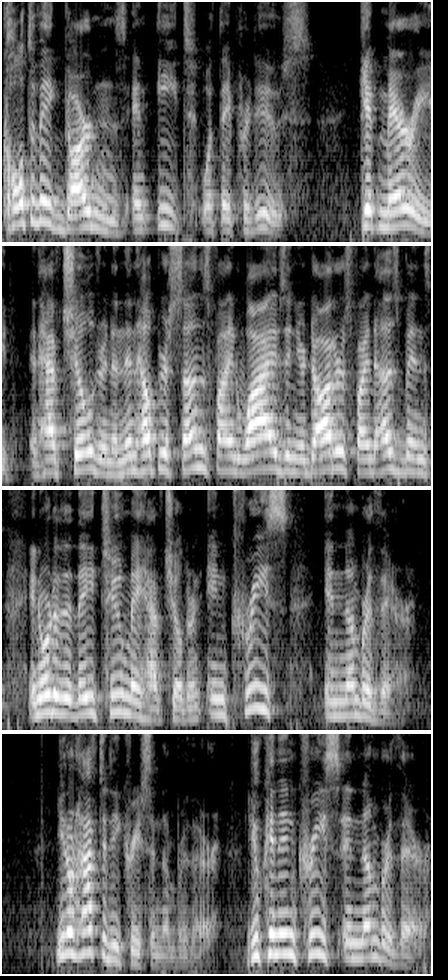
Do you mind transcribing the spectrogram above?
Cultivate gardens and eat what they produce get married and have children, and then help your sons find wives and your daughters find husbands in order that they too may have children. Increase in number there. You don't have to decrease in number there. You can increase in number there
